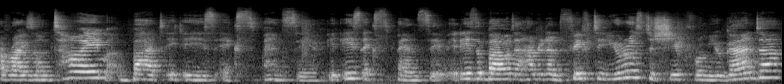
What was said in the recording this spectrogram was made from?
arrives on time but it is expensive. It is expensive. It is about 150 euros to ship from Uganda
